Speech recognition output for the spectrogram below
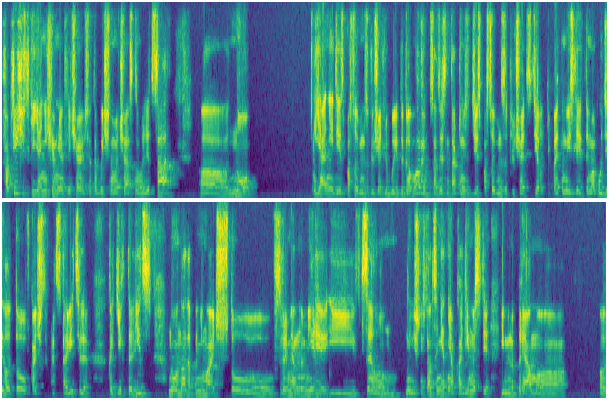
Фактически я ничем не отличаюсь от обычного частного лица, а, но я не дееспособен заключать любые договоры, соответственно, также не дееспособен заключать сделки. Поэтому, если это могу делать, то в качестве представителя каких-то лиц. Но надо понимать, что в современном мире и в целом нынешней ситуации нет необходимости именно прямо э,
